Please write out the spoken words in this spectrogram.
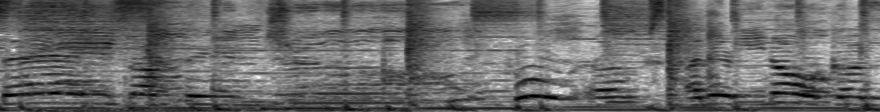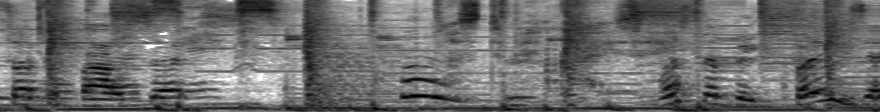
Say something true. Woo, um, I didn't know we're going to talk about sex. Woo, Must have been crazy.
